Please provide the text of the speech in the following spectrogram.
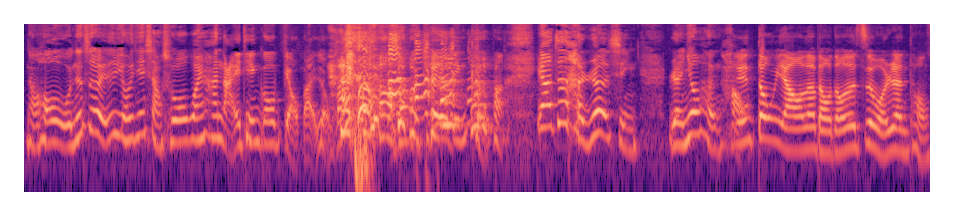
然后我那时候也是有一点想说，万一他哪一天跟我表白怎么办？我觉得有点可怕，因为他真的很热情，人又很好已。经动摇了豆豆的自我认同。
